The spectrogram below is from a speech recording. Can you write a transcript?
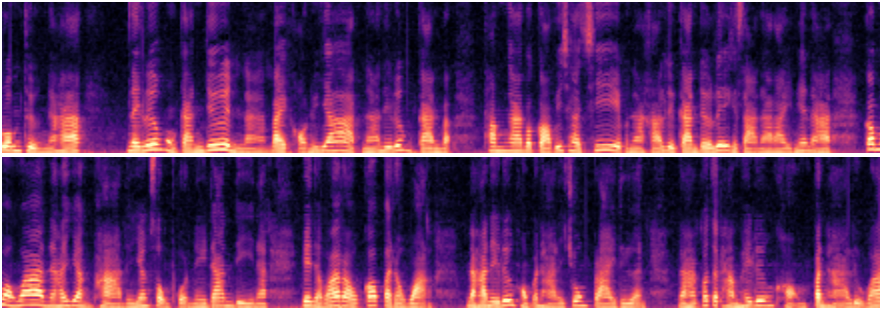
รวมถึงนะคะ ในเรื่องของการยื่นนะใบขออนุญาตนะในเรื่องของการแบบทำงานประกอบวิชาชีพนะคะหรือการเดินเรื่องเอกสารอะไรเนี่ยนะคะก็มองว่านะคะยังผ่านหรือยังส่งผลในด้านดีนะเพียงแต่ว่าเราก็ไประวังนะคะในเรื่องของปัญหาในช่วงปลายเดือนนะคะก็จะทำให้เรื่องของปัญหาหรือว่า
